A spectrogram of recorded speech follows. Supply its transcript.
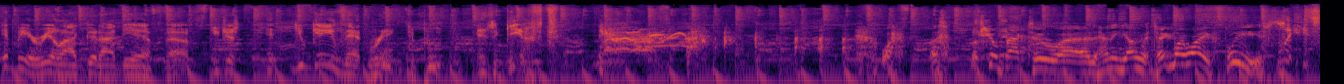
it'd be a real uh, good idea if uh, you just you gave that ring to Putin as a gift. let's, let's go back to uh, Henny Youngman. Take my wife, please. Please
